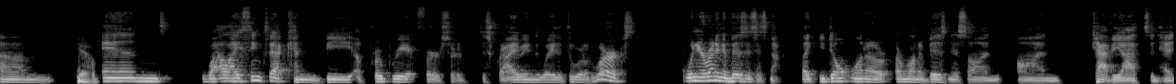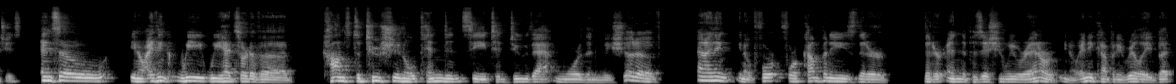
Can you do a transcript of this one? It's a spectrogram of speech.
um, yeah. and while i think that can be appropriate for sort of describing the way that the world works when you're running a business it's not. Like you don't want to run a business on on caveats and hedges. And so you know i think we we had sort of a constitutional tendency to do that more than we should have. And I think you know for for companies that are that are in the position we were in, or you know any company really, but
